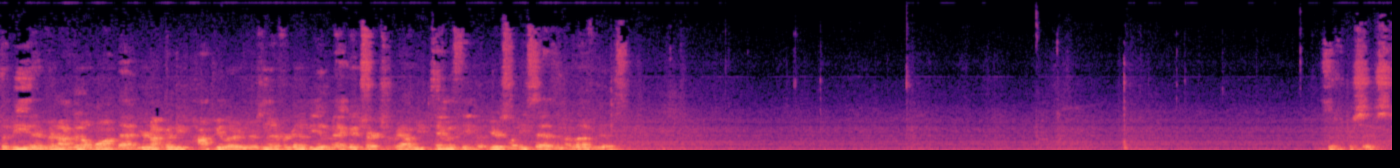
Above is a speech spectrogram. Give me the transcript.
to be there. They're not going to want that. You're not going to be popular, and there's never going to be a mega church around you, Timothy. But here's what he says, and I love this. Says, persist.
